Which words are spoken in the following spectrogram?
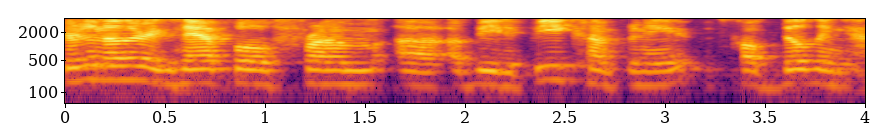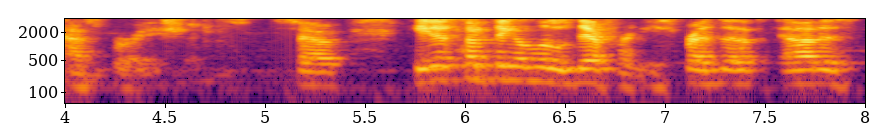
Here's another example from uh, a B2B company. It's called Building Aspirations. So he does something a little different. He spreads out, out his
